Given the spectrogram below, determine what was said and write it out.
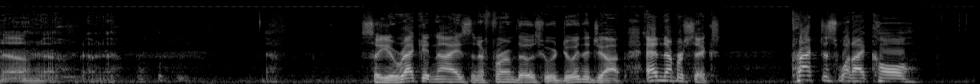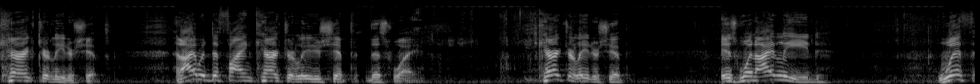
no, no, no. No. So you recognize and affirm those who are doing the job. And number 6, practice what I call character leadership. And I would define character leadership this way. Character leadership is when I lead with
